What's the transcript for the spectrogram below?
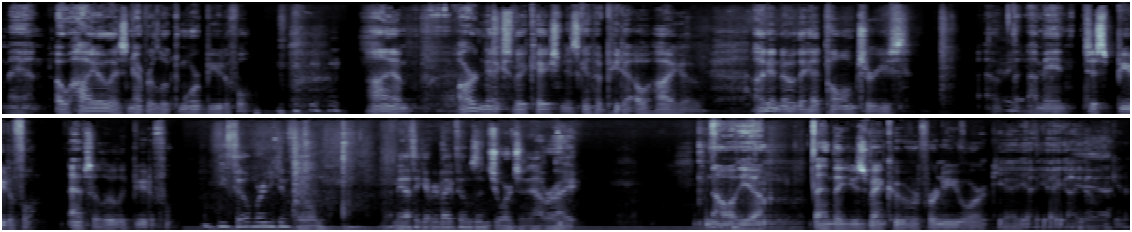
man, Ohio has never looked more beautiful. I am, our next vacation is going to be to Ohio. I didn't know they had palm trees. I mean, just beautiful. Absolutely beautiful. You film where you can film. I mean, I think everybody films in Georgia now, right? No, yeah. And they use Vancouver for New York. Yeah, yeah, yeah, yeah, yeah. Yeah. I get it.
